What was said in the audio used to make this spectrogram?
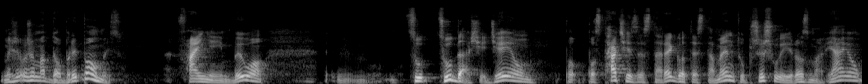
Myślę, że ma dobry pomysł. Fajnie im było. Cuda się dzieją. Postacie ze Starego Testamentu przyszły i rozmawiają.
